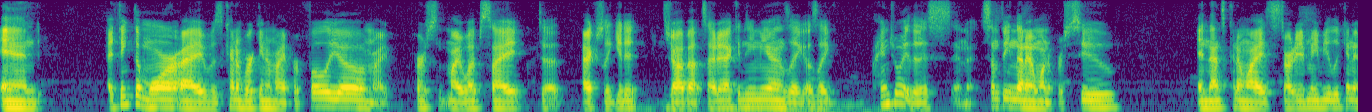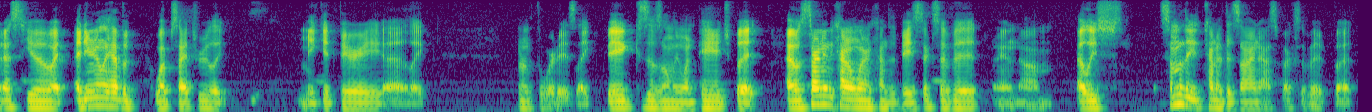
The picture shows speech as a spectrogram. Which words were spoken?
And I think the more I was kind of working on my portfolio and my person my website to actually get it job outside of academia. I was like, I was like, I enjoy this and something that I want to pursue. And that's kind of why I started maybe looking at SEO. I, I didn't really have a website to really make it very uh, like I don't know what the word is like big because it was only one page, but I was starting to kind of learn kind of the basics of it and um, at least some of the kind of design aspects of it. But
